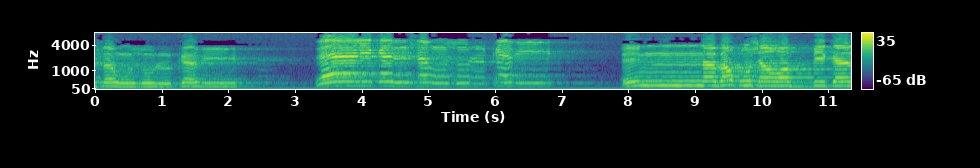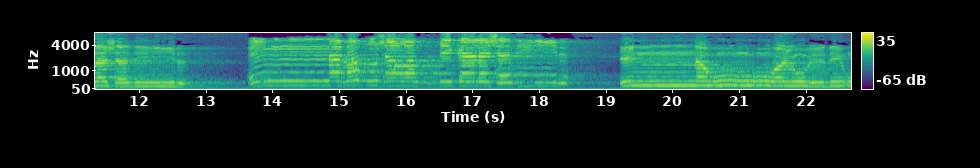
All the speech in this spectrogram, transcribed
الفوز الكبير. ذلك الفوز الكبير. إن بطش ربك لشديد. إن بطش ربك لشديد. إنه هو يبدئ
